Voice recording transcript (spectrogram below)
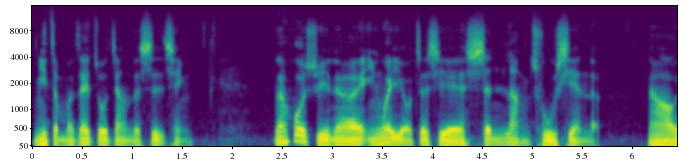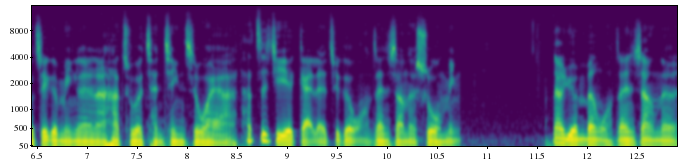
你怎么在做这样的事情？那或许呢，因为有这些声浪出现了。然后这个名人啊，他除了澄清之外啊，他自己也改了这个网站上的说明。那原本网站上呢，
